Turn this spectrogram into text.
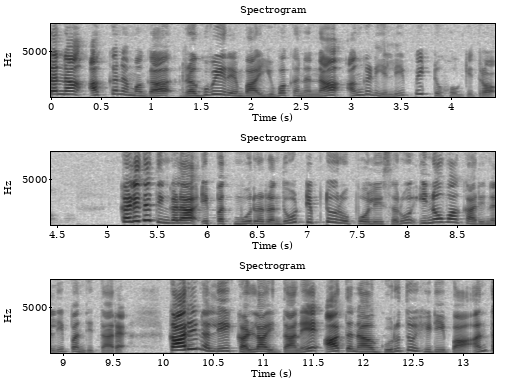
ತನ್ನ ಅಕ್ಕನ ಮಗ ರಘುವೀರ್ ಎಂಬ ಯುವಕನನ್ನ ಅಂಗಡಿಯಲ್ಲಿ ಬಿಟ್ಟು ಹೋಗಿದ್ರು. ಕಳೆದ ತಿಂಗಳ ಇಪ್ಪತ್ತ್ ಮೂರರಂದು ಟಿಪ್ಟೂರು ಪೊಲೀಸರು ಇನೋವಾ ಕಾರಿನಲ್ಲಿ ಬಂದಿದ್ದಾರೆ. ಕಾರಿನಲ್ಲಿ ಕಳ್ಳ ಇದ್ದಾನೆ, ಆತನ ಗುರುತು ಹಿಡಿ ಬಾ ಅಂತ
